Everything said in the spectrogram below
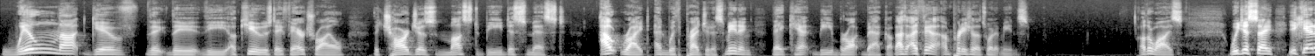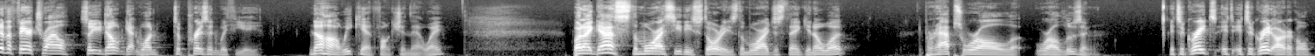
will not give the, the, the accused a fair trial, the charges must be dismissed outright and with prejudice, meaning they can't be brought back up. I think I'm pretty sure that's what it means. Otherwise, we just say, you can't have a fair trial, so you don't get one to prison with ye. No, we can't function that way. But I guess the more I see these stories, the more I just think, you know what? Perhaps we're all we're all losing. It's a great it, it's a great article.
